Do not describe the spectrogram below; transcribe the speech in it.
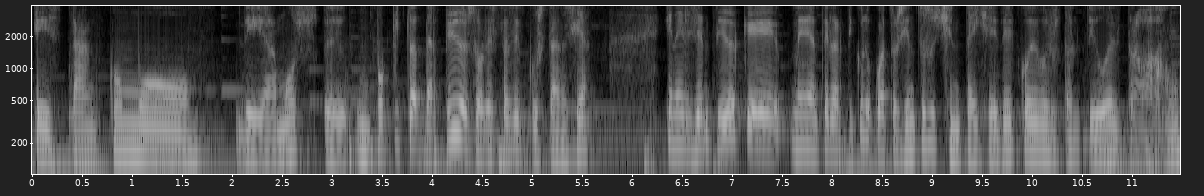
están como, digamos, eh, un poquito advertidos sobre esta circunstancia, en el sentido de que mediante el artículo 486 del Código Sustantivo del Trabajo,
